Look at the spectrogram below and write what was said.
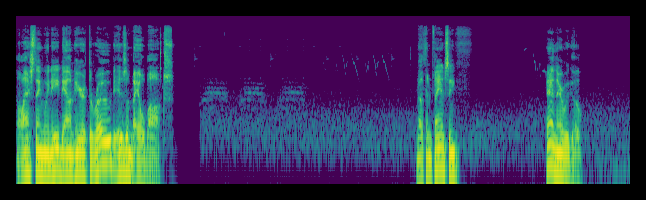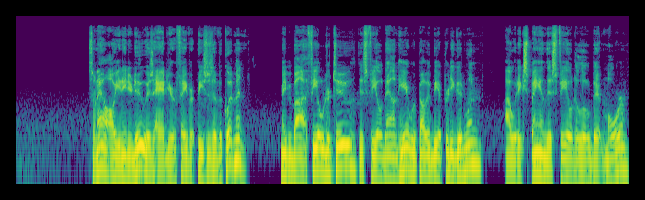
The last thing we need down here at the road is a mailbox. Nothing fancy. And there we go. So now all you need to do is add your favorite pieces of equipment. Maybe buy a field or two. This field down here would probably be a pretty good one. I would expand this field a little bit more.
